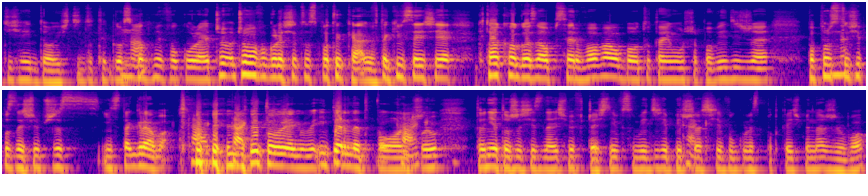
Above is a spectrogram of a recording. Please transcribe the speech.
dzisiaj dojść do tego, No. skąd my w ogóle, czemu, czemu w ogóle się tu spotykamy. W takim sensie, kto kogo zaobserwował, bo tutaj muszę powiedzieć, że po prostu się poznaliśmy przez Instagrama. No. Tak, tak. To jakby internet połączył. To nie to, że się znaliśmy wcześniej. W sumie dzisiaj pierwszy Tak. raz się w ogóle spotkaliśmy na żywo.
